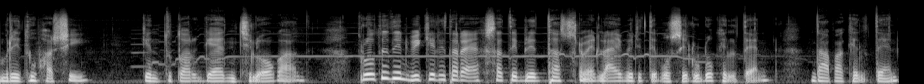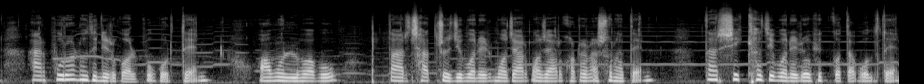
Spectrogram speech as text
মৃদুভাষী, কিন্তু তার জ্ঞান ছিল অগাধ। প্রতিদিন বিকেলে তারা একসাথে বৃদ্ধাশ্রমের লাইব্রেরিতে বসে লুডো খেলতেন, দাবা খেলতেন আর পুরনো দিনের গল্প করতেন। অমূল্যবাবু তার ছাত্র জীবনের মজার মজার ঘটনা শোনাতেন, তার শিক্ষা জীবনের অভিজ্ঞতা বলতেন,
